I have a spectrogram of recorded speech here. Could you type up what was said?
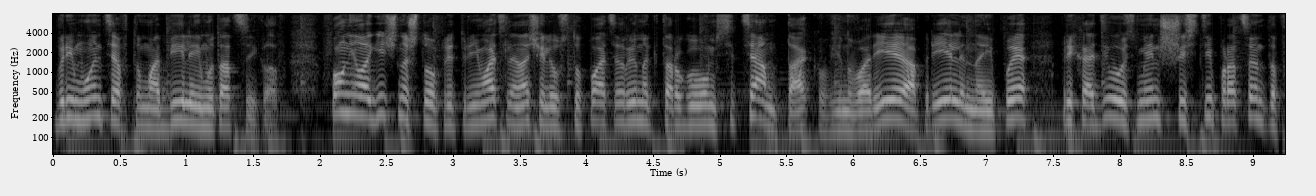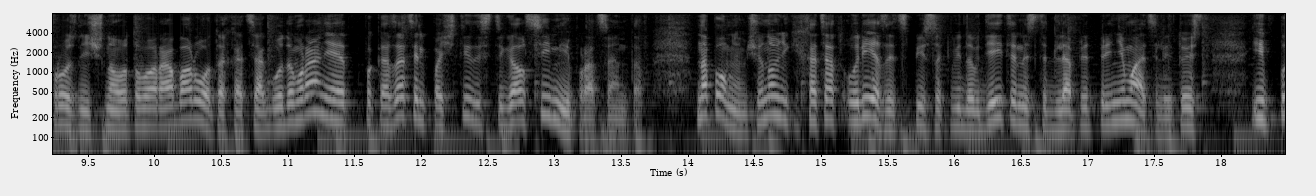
в ремонте автомобилей и мотоциклов. Вполне логично, что предприниматели начали уступать рынок торговым сетям. Так, в январе-апреле на ИП приходилось меньше 6% розничного товарооборота, хотя годом ранее этот показатель почти достигал 7%. Напомним, чиновники хотят урезать список видов деятельности для предпринимателей, то есть ИП,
